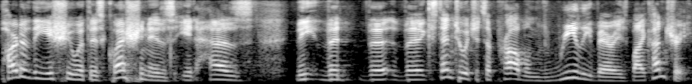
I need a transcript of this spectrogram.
part of the issue with this question is it has the, the the the extent to which it's a problem really varies by country,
